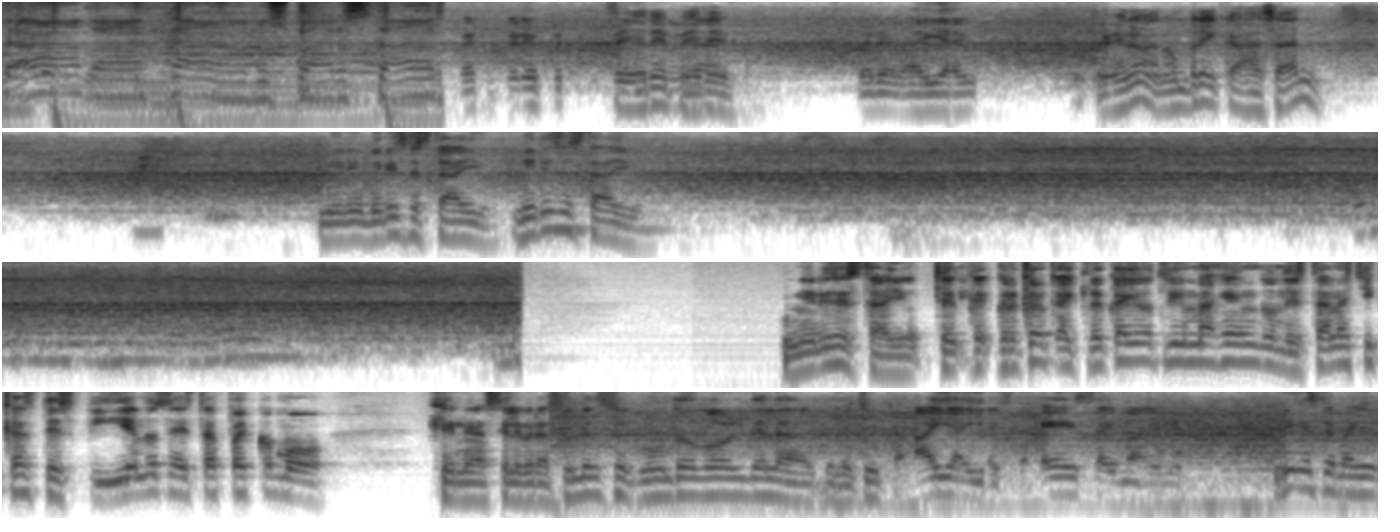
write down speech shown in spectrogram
Trabajamos para estar. Espere, espere, Espere, espere. espere, ahí, ahí. Bueno, a nombre de Cajazán. Mire, mire ese estadio, mire ese estadio. Mire ese estadio. Creo, creo, creo que hay otra imagen donde están las chicas despidiéndose. Esta fue como que en la celebración del segundo gol de la, de la chica. Ahí, ahí está. Esa imagen. Miren esta imagen.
